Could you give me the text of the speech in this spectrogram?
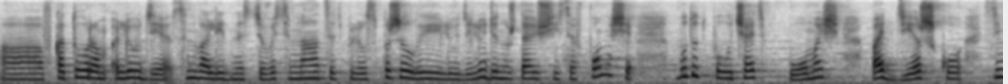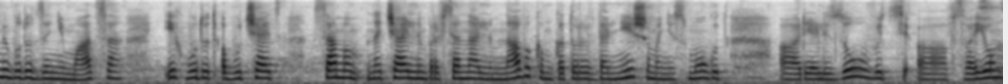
а, в котором люди с инвалидностью 18+, пожилые люди, люди, нуждающиеся в помощи, будут получать помощь, поддержку, с ними будут заниматься, их будут обучать самым начальным профессиональным навыкам, которые в дальнейшем они смогут реализовывать а, в своем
